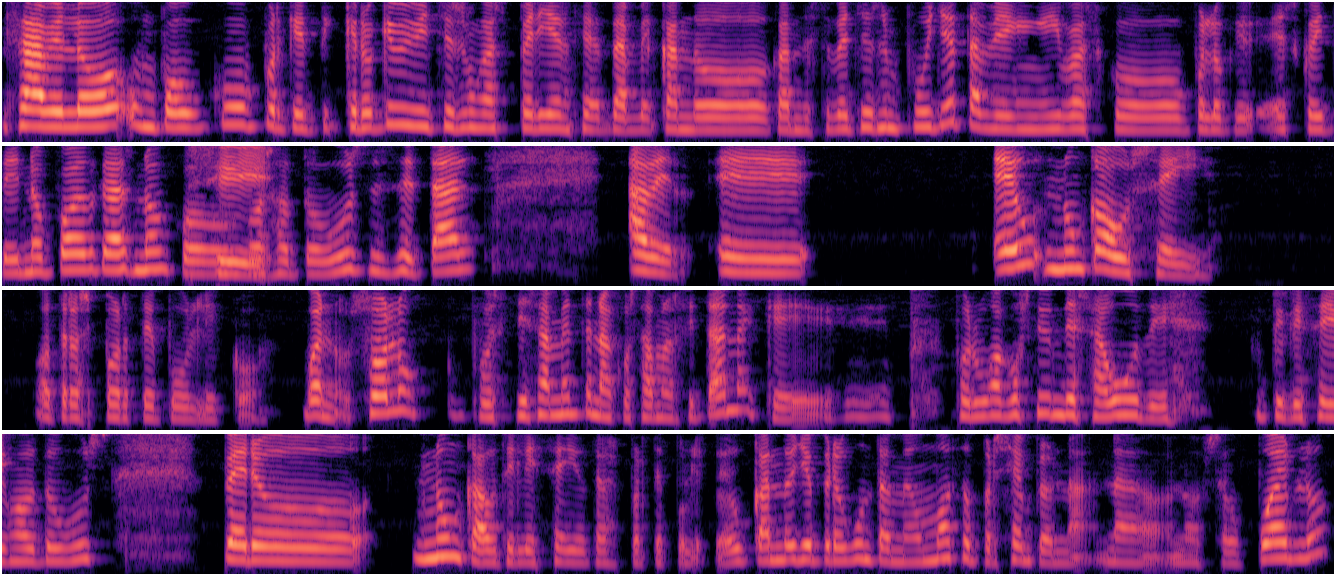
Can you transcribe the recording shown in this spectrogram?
sábelo un pouco porque ti, creo que viviches unha experiencia tamén cando cando estiveches en Pulla tamén ibas co polo que escoitei no podcast, non, co sí. cos autobuses e tal. A ver, eh, eu nunca usei o transporte público. Bueno, solo precisamente na Costa Malfitana que por unha cuestión de saúde utilicei un autobús, pero nunca utilicei o transporte público. Eu cando lle pregunto a meu mozo, por exemplo, na, na, no seu pueblo,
